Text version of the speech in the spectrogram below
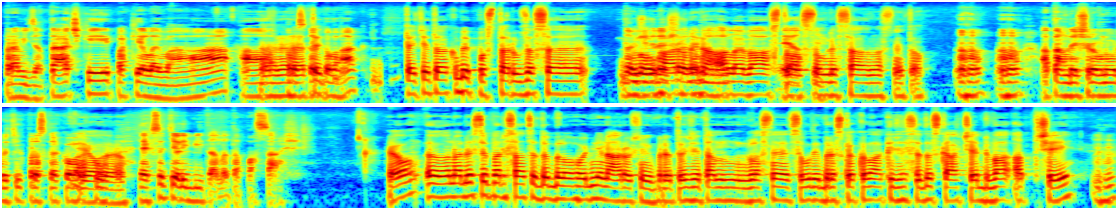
pravý zatáčky, pak je levá a ne, ne, proskakovák. Teď, teď je to jakoby po staru zase Takže dlouhá rovina a levá 180 jasný. vlastně to. Aha, aha. A tam jdeš rovnou do těch proskakováků. Jo, jo. Jak se ti líbí tahle ta pasáž? Jo, e, na 250 to bylo hodně náročné, protože tam vlastně jsou ty proskakováky, že se to skáče 2 a 3. Mm-hmm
